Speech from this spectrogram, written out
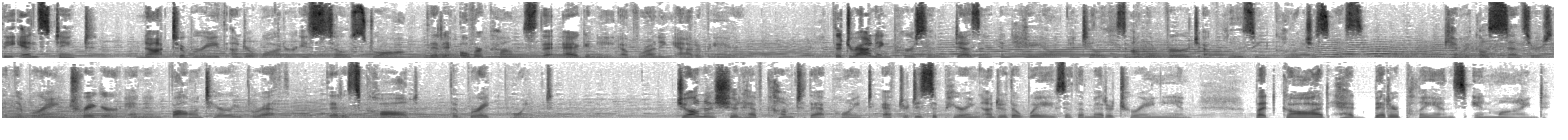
The instinct not to breathe underwater is so strong that it overcomes the agony of running out of air. The drowning person doesn't inhale until he's on the verge of losing consciousness. Chemical sensors in the brain trigger an involuntary breath that is called the break point. Jonah should have come to that point after disappearing under the waves of the Mediterranean, but God had better plans in mind.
